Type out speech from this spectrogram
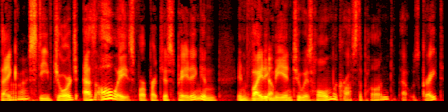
thank right. Steve George, as always, for participating and inviting Yep. me into his home across the pond. That was great.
